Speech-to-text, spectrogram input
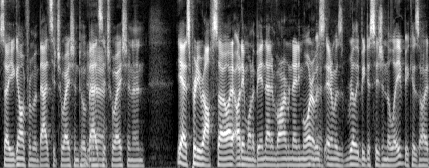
so you're going from a bad situation to a bad situation, and yeah, it's pretty rough. So I, I didn't want to be in that environment anymore. It was and it was a really big decision to leave because I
